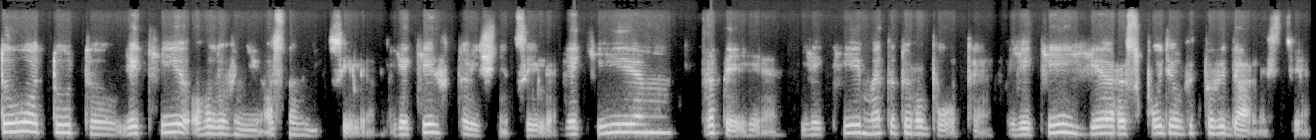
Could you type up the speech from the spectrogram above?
то тут е, які головні основні цілі, які вторичні цілі, які стратегії, які методи роботи, який є розподіл відповідальності,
